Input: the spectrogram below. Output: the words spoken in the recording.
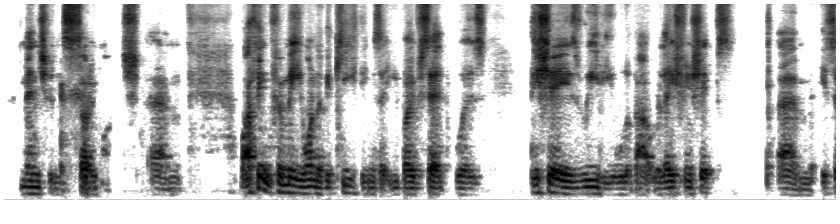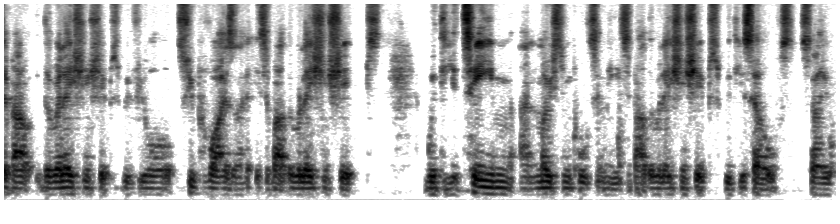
mentioned so much. Um, but I think for me, one of the key things that you both said was this year is really all about relationships. Um, it's about the relationships with your supervisor. It's about the relationships with your team, and most importantly, it's about the relationships with yourselves. So,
